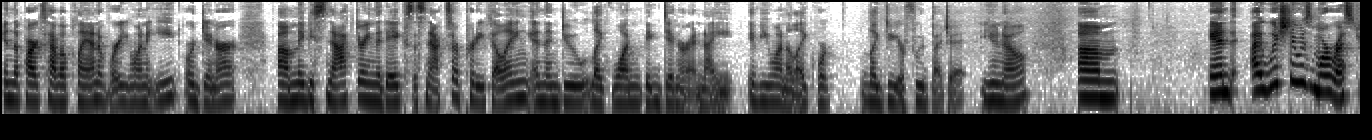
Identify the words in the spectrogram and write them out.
in the parks have a plan of where you want to eat or dinner. Um, maybe snack during the day because the snacks are pretty filling and then do like one big dinner at night if you want to like work like do your food budget you know? Um, and i wish there was more rest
